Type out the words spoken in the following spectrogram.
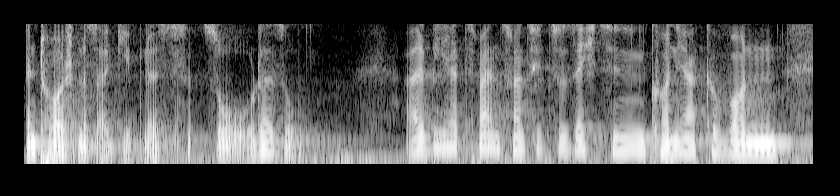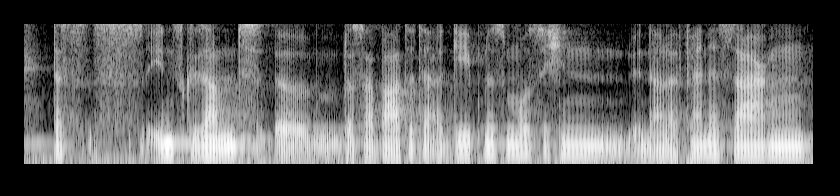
enttäuschendes Ergebnis, so oder so. Albi hat 22 zu 16 in Cognac gewonnen. Das ist insgesamt äh, das erwartete Ergebnis, muss ich in, in aller Fairness sagen.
